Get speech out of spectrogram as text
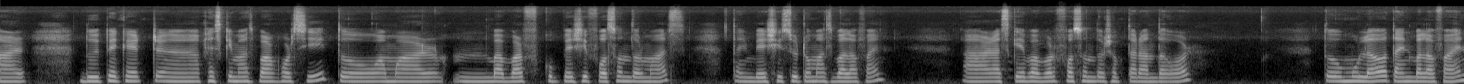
আর দুই প্যাকেট খেসকি মাছ বার করছি। তো আমার বাবার খুব বেশি পছন্দর মাছ, তাই বেশি ছোটো মাছ বালা ফাইন আর আজকে বাবার পছন্দ সপ্তাহ রান্দা ওর। তো মূলাও তাইন বালা ফাইন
